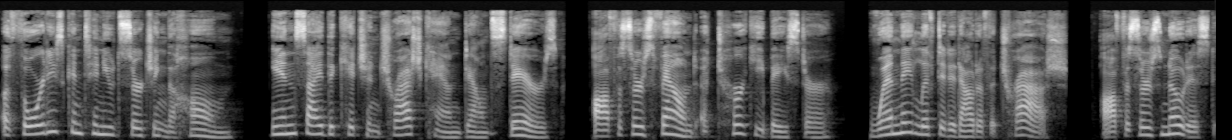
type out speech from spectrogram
authorities continued searching the home. Inside the kitchen trash can downstairs officers found a turkey baster. When they lifted it out of the trash, officers noticed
